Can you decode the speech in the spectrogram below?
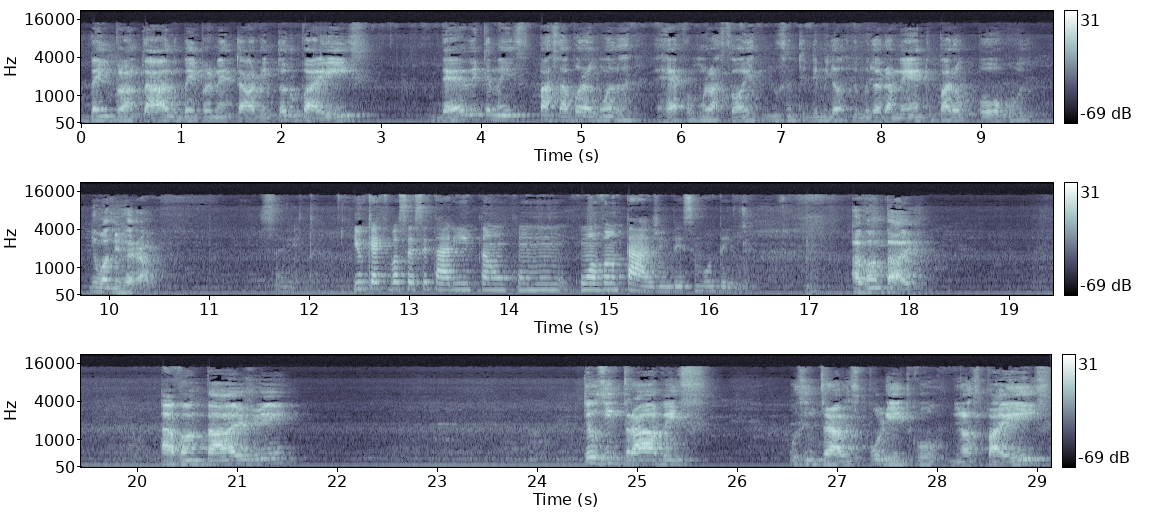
bem implantado, bem implementado em todo o país, deve também passar por algumas reformulações no sentido de melhor, do melhoramento para o povo de modo geral. Certo. E o que é que você citaria então como, como a vantagem desse modelo? A vantagem. A vantagem tem os entraves, os entraves políticos do nosso país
